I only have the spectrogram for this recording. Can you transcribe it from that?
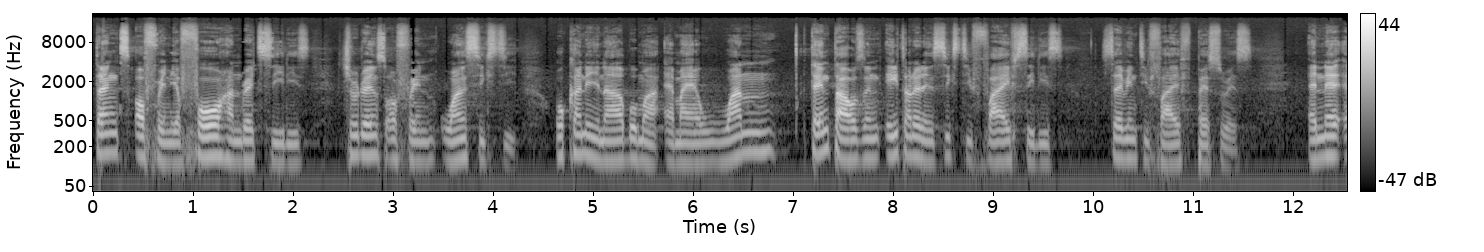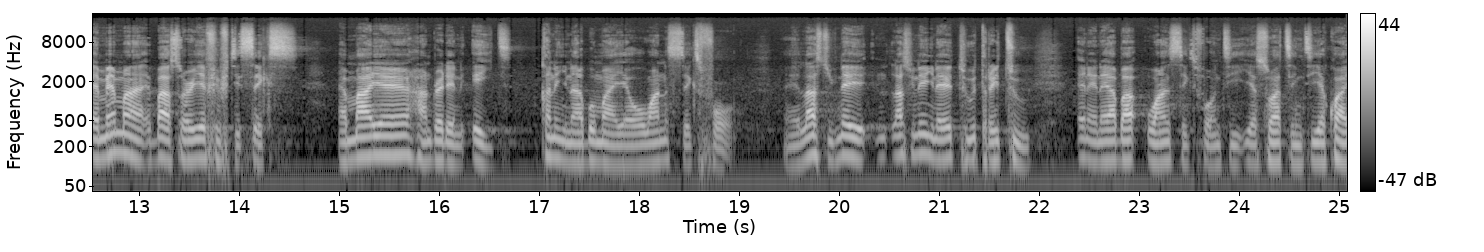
Thanks offering yeah, 400 cedis. Children's offering 160. Okani Inaboma MIA 1 10,865 cedis, 75 pesos. And then Emema Eba sorry 56. Emaya 108. Kani Inaboma 164. Eh, last week, na- last week, na 232. ɛna ɛna yɛaba 164 nti yɛso ate nti yɛkɔ a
